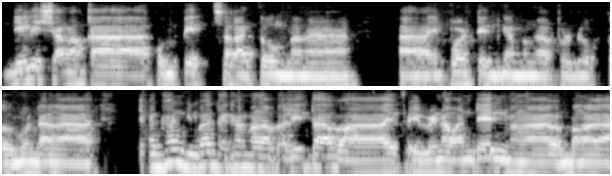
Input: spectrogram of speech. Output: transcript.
dili siya maka-compete sa katong mga ah, imported nga mga produkto. Muna nga daghan di ba daghang mga balita uh, every now and then mga mga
